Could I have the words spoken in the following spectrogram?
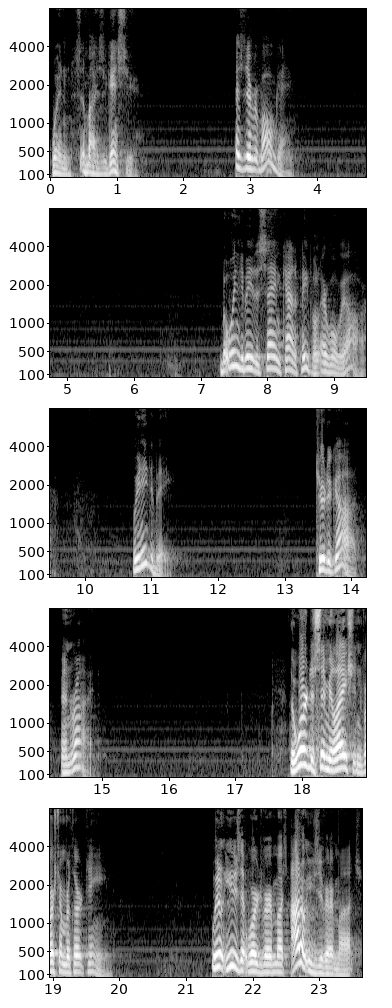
when somebody's against you? That's a different ballgame. But we need to be the same kind of people everywhere we are. We need to be. True to God and right. The word dissimulation, verse number 13. We don't use that word very much. I don't use it very much.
